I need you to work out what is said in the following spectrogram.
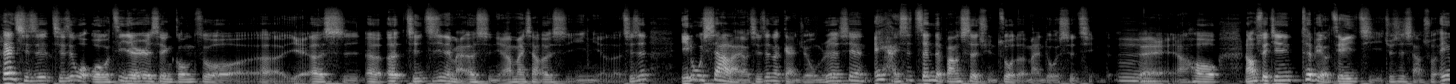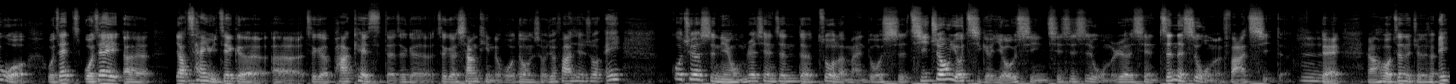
但其实其实我我自己的热线工作，呃，也二十呃二，其实今年满二十年，要迈向二十一年了。其实一路下来哦，其实真的感觉我们热线哎，还是真的帮社群做了蛮多事情的，嗯，对。然后然后所以今天特别有这一集，就是想说，哎，我我在我在呃要参与这个呃这个 Podcast 的这个这个商挺的活动的时候，就发现说，哎，过去二十年我们热线真的做了蛮多事，其中有几个游行其实是我们热线真的是我们发起的，嗯，对。然后真的觉得说，哎，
